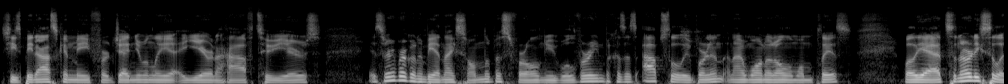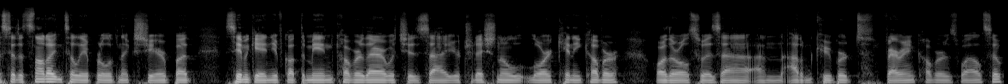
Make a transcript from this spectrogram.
She's been asking me for genuinely a year and a half, two years is there ever going to be a nice omnibus for all new Wolverine? Because it's absolutely brilliant and I want it all in one place. Well, yeah, it's an early solicit. It's not out until April of next year, but same again, you've got the main cover there, which is uh, your traditional Laura Kinney cover, or there also is uh, an Adam Kubert variant cover as well. So,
